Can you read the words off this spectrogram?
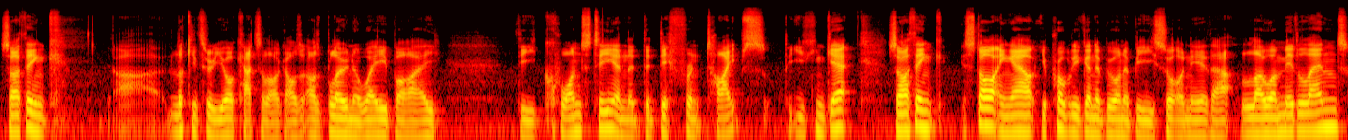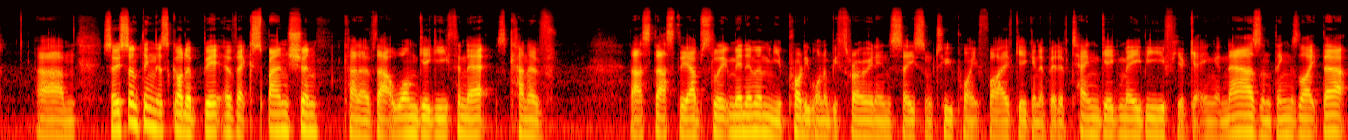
So I think uh, looking through your catalog, I was, I was blown away by the quantity and the, the different types that you can get. So I think starting out, you're probably going to want to be sort of near that lower middle end. Um, so something that's got a bit of expansion, kind of that one gig Ethernet, kind of that's that's the absolute minimum. You probably want to be throwing in, say, some 2.5 gig and a bit of 10 gig maybe if you're getting a NAS and things like that.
